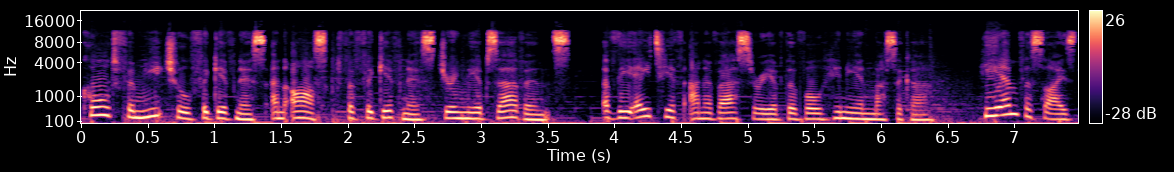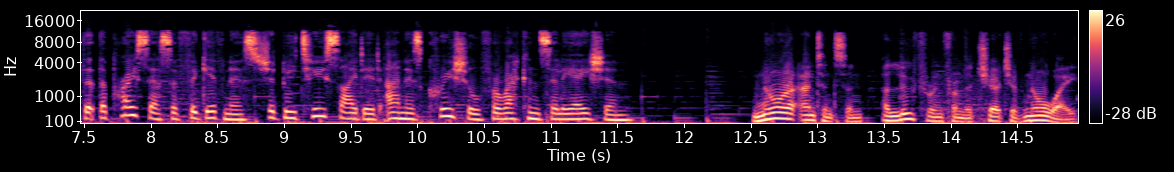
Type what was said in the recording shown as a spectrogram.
called for mutual forgiveness and asked for forgiveness during the observance of the 80th anniversary of the Volhynian massacre. He emphasized that the process of forgiveness should be two-sided and is crucial for reconciliation. Nora Antonsen, a Lutheran from the Church of Norway,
